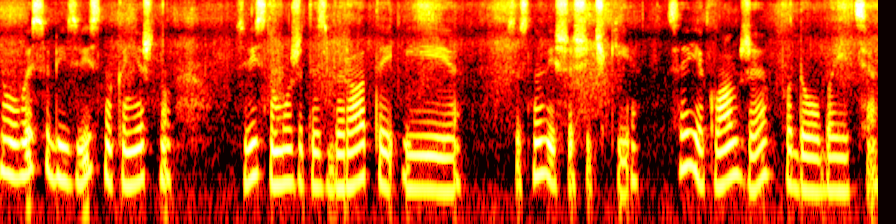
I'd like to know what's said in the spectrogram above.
Ну, ви собі, звісно, звісно, звісно, можете збирати і соснові шишечки. Це як вам вже подобається.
